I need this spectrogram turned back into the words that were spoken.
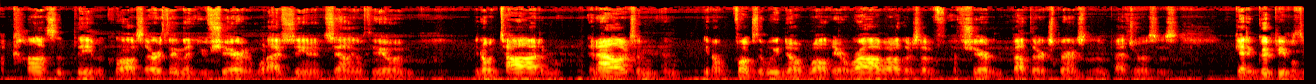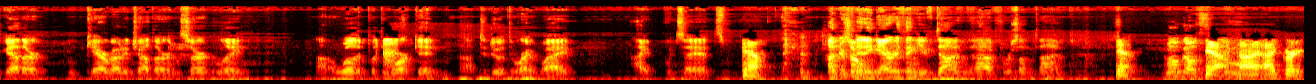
a constant theme across everything that you've shared and what I've seen in sailing with you and you know, with Todd and, and Alex and, and, you know, folks that we know well here, Rob and others have, have shared about their experience with Impetuous is getting good people together who care about each other and certainly uh, willing to put the work in uh, to do it the right way. I would say it's Yeah, underpinning everything you've done uh, for some time. yeah, We'll go through. yeah. No, I, I agree.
